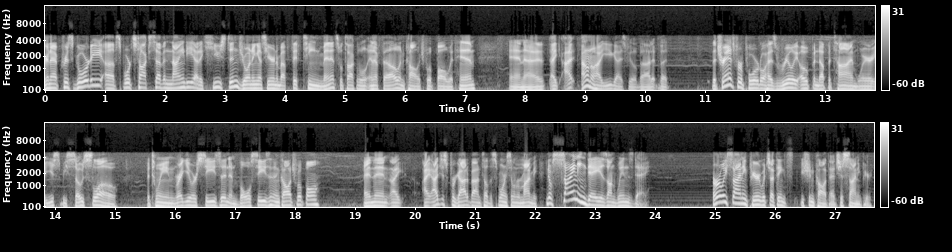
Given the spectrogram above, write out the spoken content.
going to have Chris Gordy of Sports Talk 790 out of Houston joining us here in about 15 minutes. We'll talk a little NFL and college football with him. And uh, I, I, I don't know how you guys feel about it, but the transfer portal has really opened up a time where it used to be so slow between regular season and bowl season in college football. And then like I, I just forgot about until this morning. Someone reminded me. You know, signing day is on Wednesday. Early signing period, which I think you shouldn't call it that. It's just signing period.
